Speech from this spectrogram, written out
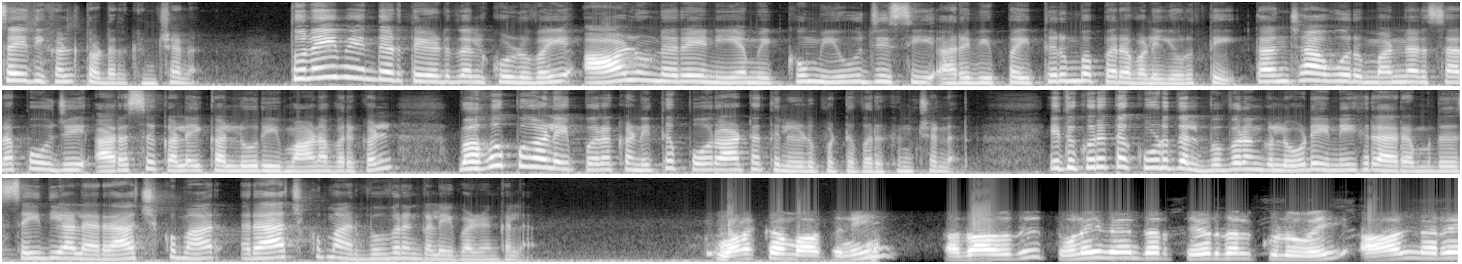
செய்திகள் தொடர்கின்றன. துணைவேந்தர் தேடுதல் குழுவை ஆளுநரே நியமிக்கும் யுஜிசி அறிவிப்பை திரும்பப் பெற வலியுறுத்தி தஞ்சாவூர் மன்னர் சரபோஜி அரசு கலைக்கல்லூரி மாணவர்கள் வகுப்புகளை புறக்கணித்து போராட்டத்தில் ஈடுபட்டு வருகின்றனர். இதுகுறித்த கூடுதல் விவரங்களோடு இணைகிறார் எமது செய்தியாளர் ராஜ்குமார். ராஜ்குமார் விவரங்களை வழங்கலாம். வணக்கம் வாசினி. அதாவது துணைவேந்தர் தேர்தல் குழுவை ஆளுநரே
